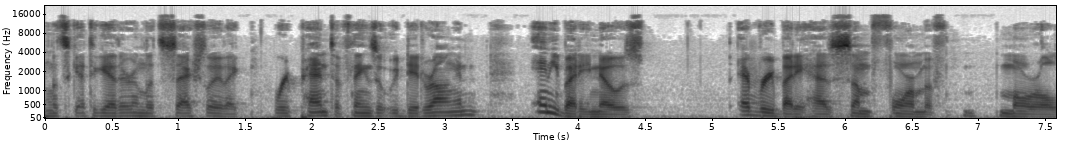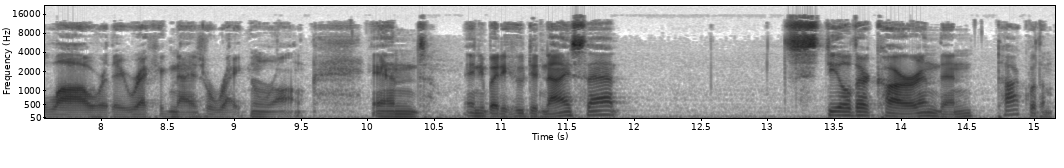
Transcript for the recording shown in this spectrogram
let's get together and let's actually like repent of things that we did wrong. And anybody knows, everybody has some form of moral law where they recognize right and wrong, and anybody who denies that, steal their car and then talk with them,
